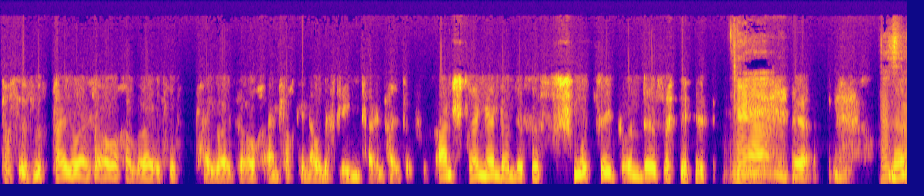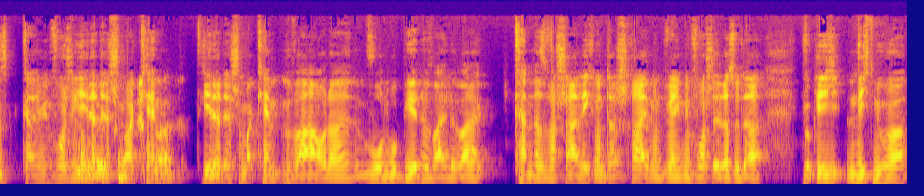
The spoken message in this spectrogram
Das ist es teilweise auch, aber es ist teilweise auch einfach genau das Gegenteil halt. Es ist anstrengend und es ist schmutzig und es ja. ja. Das, ne? das, kann ich mir vorstellen. Jeder, der schon mal campen, jeder, der schon mal campen war oder in einem Wohnmobil eine Weile war, der kann das wahrscheinlich unterschreiben. Und wenn ich mir vorstelle, dass du da wirklich nicht nur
